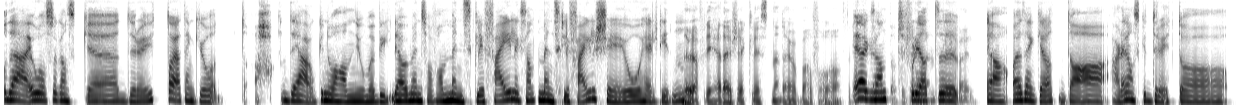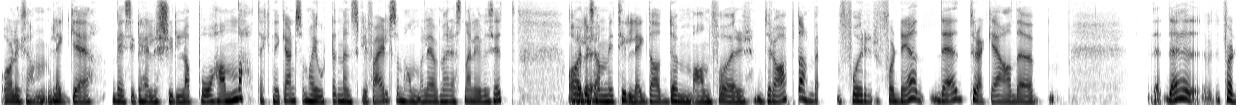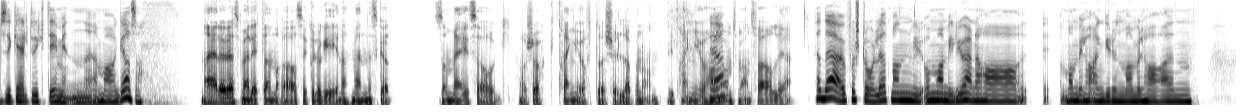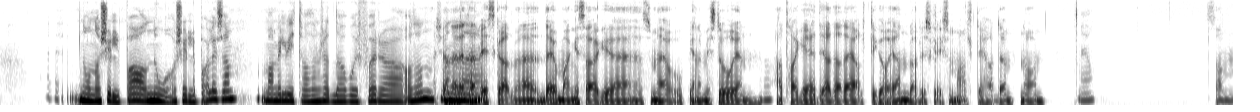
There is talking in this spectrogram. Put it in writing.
Og det er jo også ganske drøyt, da. Jeg tenker jo at ah, det er jo ikke noe han gjorde med bildet. Det er jo i så fall en menneskelig feil. ikke sant? Menneskelig feil skjer jo hele tiden. Det er jo derfor de har de sjekklistene, det er jo bare for å Ja, ikke sant? Fordi at, ja, og jeg tenker at da er det ganske drøyt å, å liksom legge basically hele skylda på han, da, teknikeren som har gjort en menneskelig feil som han må leve med resten av livet sitt. Og liksom i tillegg da dømme han for drap, da. For, for det, det tror jeg ikke jeg hadde det, det føltes ikke helt riktig i min eh, mage, altså. Nei, det er det som er litt den rare psykologien, at mennesker som er i sorg og sjokk, trenger jo ofte å skylde på noen. De trenger jo å ha Ja. noen som er ansvarlige. Ja, det er jo forståelig, at man vil, og man vil jo gjerne ha Man vil ha en grunn, man vil ha en noen å skylde på, og noe å skylde på, liksom. Man vil vite hva som skjedde og hvorfor og, og sånn. Jeg skjønner det til en eh, viss grad, men det, det er jo mange saker som er opp gjennom historien av tragedier der det alltid går igjen, da. Du skal liksom alltid ha dømt noen ja. som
